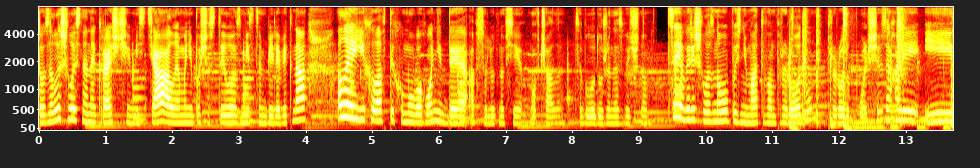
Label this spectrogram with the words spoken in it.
то залишились на найкращі місця, але мені пощастило з місцем біля вікна. Але я їхала в тихому вагоні, де абсолютно всі мовчали. Це було дуже незвично. Це я вирішила знову познімати вам природу, природу Польщі взагалі, і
